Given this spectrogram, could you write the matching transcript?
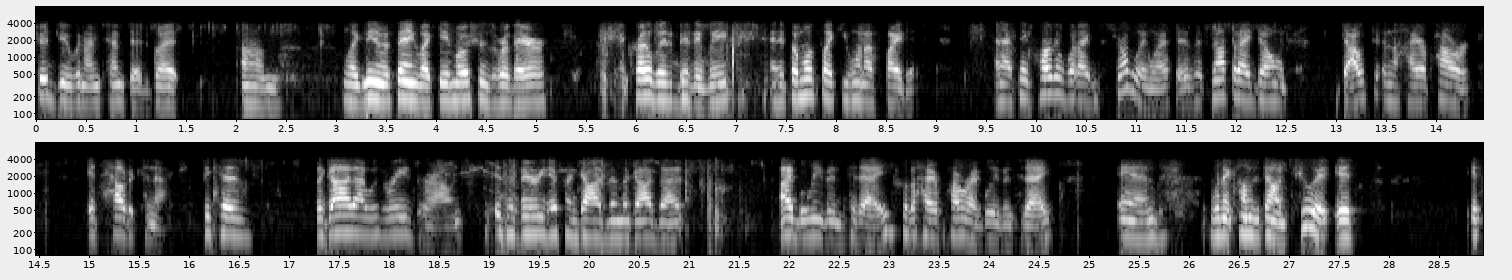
should do when I'm tempted. But um, like Nina was saying, like the emotions were there. It's an incredibly busy week, and it's almost like you want to fight it. And I think part of what I'm struggling with is it's not that I don't doubt in the higher power, it's how to connect. Because the God I was raised around is a very different God than the God that I believe in today, or the higher power I believe in today. And when it comes down to it, it's it's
